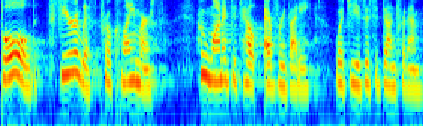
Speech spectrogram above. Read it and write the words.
bold, fearless proclaimers who wanted to tell everybody what Jesus had done for them.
